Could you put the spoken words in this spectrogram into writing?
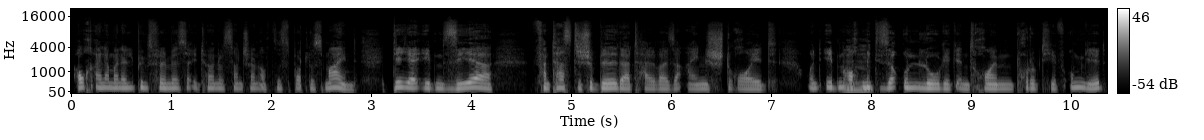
auch einer meiner Lieblingsfilme ist ja Eternal Sunshine of the Spotless Mind, der ja eben sehr fantastische Bilder teilweise einstreut und eben mhm. auch mit dieser Unlogik in Träumen produktiv umgeht.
